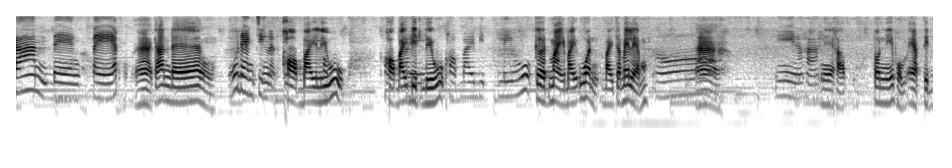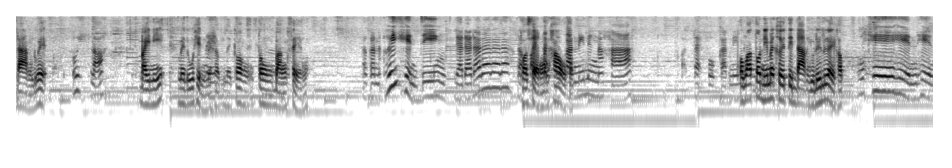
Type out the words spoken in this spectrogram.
ก้านแดงแป๊ดอ่าก้านแดง โอ้แดงจริงแหละขอบใบริ้ว ขอบใบบิดริ้ว ขอบใบบิดริ้ว เกิดใหม่ใบอ้วน ใบจะไม่แหลม อ๋อออ่า นี่นะคะนี่ครับต้นนี้ผมแอบติดด่างด้วย อุ้ยเหรอ ใบนี้ไม่รู้เห็นไหมครับ ในกล้องต้องบังแสง แล้วกันนะเฮ้ย เห็นจริงเดี๋ยวเดี๋ยวเดี๋ยวเดี๋ยวเดี๋ยวพอแสงมันเข้า ขอครัแตะบโฟกัสนิดนึงนะคะขอแตะโฟกัสนิดงเพราะว่าต้นนี้มันเคยติดด่างอยู่เรื่อยๆครับโอเคเห็นเห็น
